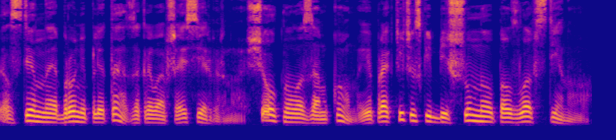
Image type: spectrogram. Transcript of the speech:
Толстенная бронеплита, закрывавшая серверную, щелкнула замком и практически бесшумно уползла в стену.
